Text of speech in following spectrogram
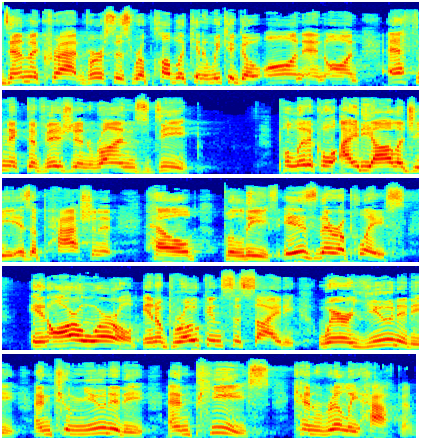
Democrat versus Republican, and we could go on and on. Ethnic division runs deep. Political ideology is a passionate held belief. Is there a place in our world, in a broken society, where unity and community and peace can really happen?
